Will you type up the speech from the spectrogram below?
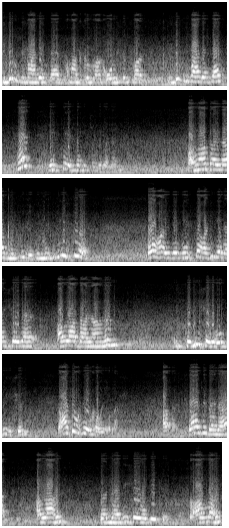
Bütün ibadetler, namaz kılmak, oruç tutmak, bütün ibadetler hep nefsi ezmek içindir efendim. allah Teala nefsin ezilmesini istiyor. O halde nefse acı gelen şeyler allah Teala'nın istediği şey olduğu için daha çok zevk alıyorlar. Derdi bela Allah'ın gönderdiği şey olduğu için ve Allah'ın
